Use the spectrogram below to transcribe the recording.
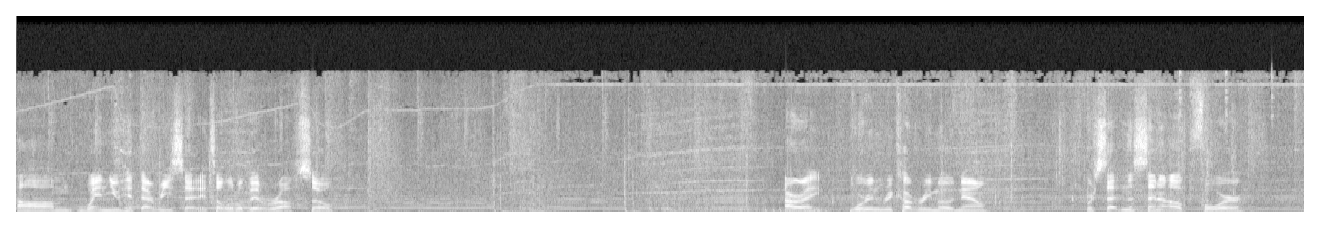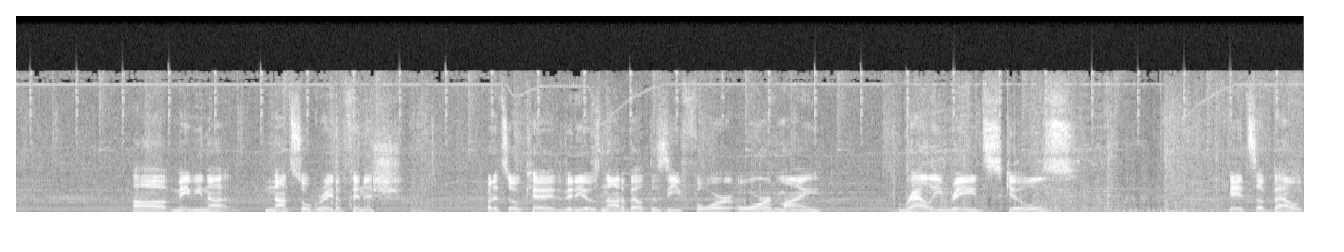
um, when you hit that reset. It's a little bit rough, so All right, we're in recovery mode now. We're setting the Senna up for uh, maybe not not so great a finish, but it's okay. The video is not about the Z4 or my rally raid skills. It's about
